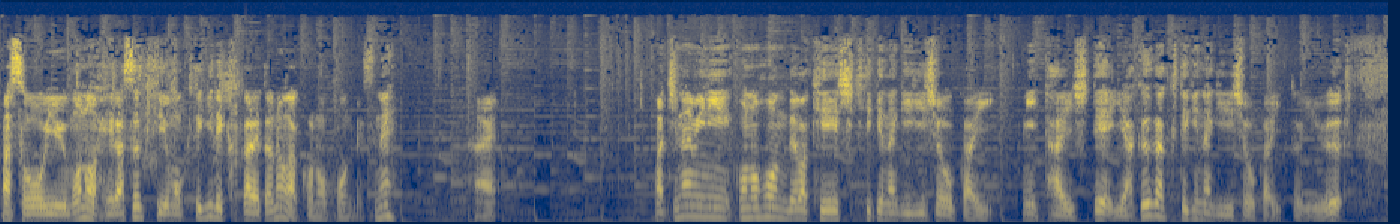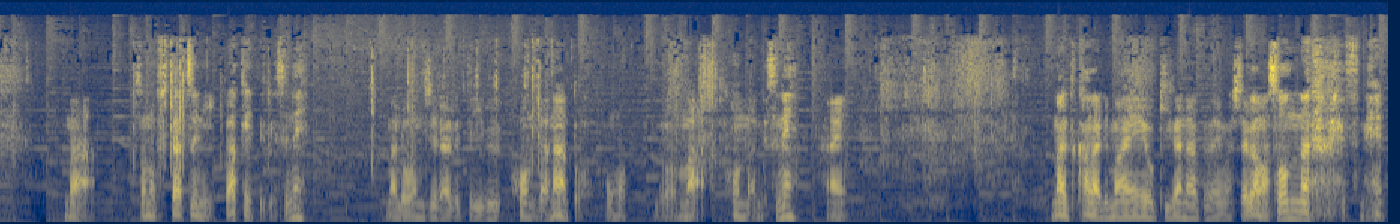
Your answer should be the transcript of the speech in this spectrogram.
まあそういうものを減らすっていう目的で書かれたのがこの本ですね。はい。まあ、ちなみにこの本では形式的な疑義紹介に対して薬学的な疑義紹介という、まあその二つに分けてですね、まあ論じられている本だなと思う、まあ本なんですね。はい。まあかなり前置きがなくなりましたが、まあそんな中ですね、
